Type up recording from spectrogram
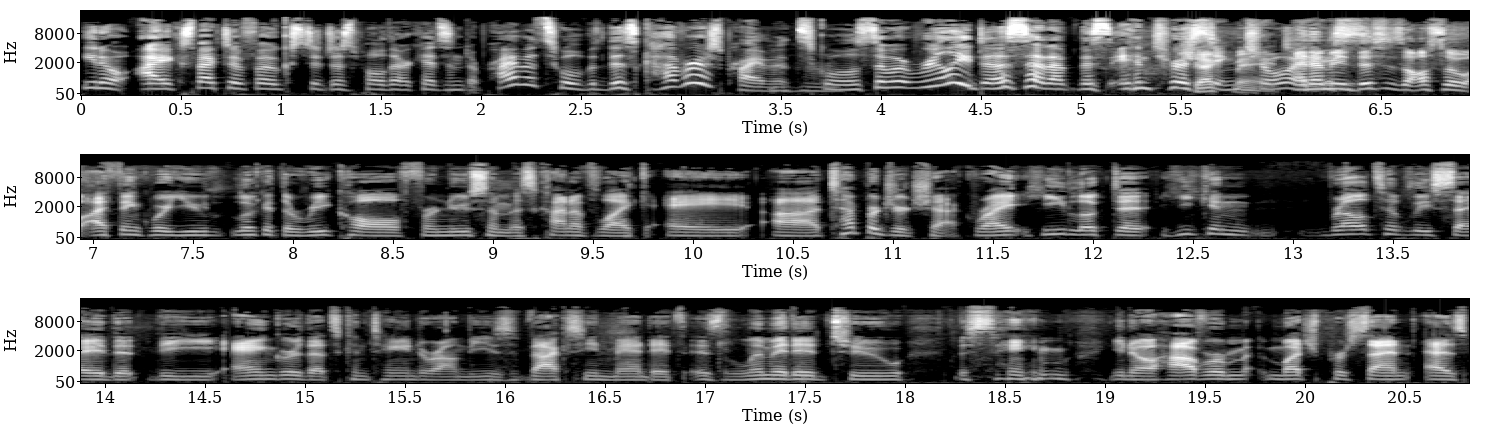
you know, I expected folks to just pull their kids into private school, but this covers private mm-hmm. schools. So it really does set up this interesting Checkmate. choice. And I mean, this is also, I think, where you look at the recall for Newsom as kind of like a uh, temperature check, right? He looked at, he can relatively say that the anger that's contained around these vaccine mandates is limited to the same, you know, however much percent as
